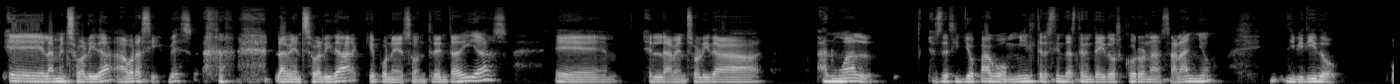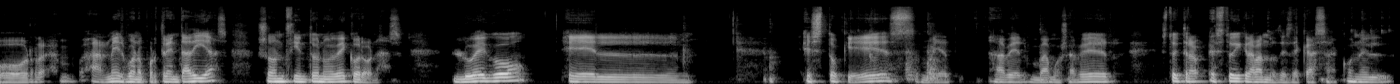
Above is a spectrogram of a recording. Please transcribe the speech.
Eh, la mensualidad, ahora sí, ¿ves? la mensualidad que pone son 30 días. Eh, la mensualidad anual, es decir, yo pago 1.332 coronas al año, dividido por al mes, bueno, por 30 días, son 109 coronas. Luego, el, esto que es, voy a, ver, vamos a ver, estoy, estoy grabando desde casa con el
